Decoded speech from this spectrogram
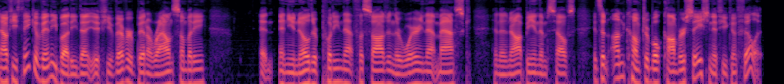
now if you think of anybody that if you've ever been around somebody, and and you know they're putting that facade and they're wearing that mask and they're not being themselves, it's an uncomfortable conversation if you can fill it.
